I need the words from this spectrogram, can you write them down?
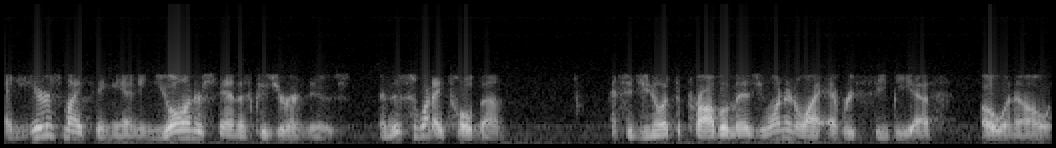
And here's my thing, Andy, and you'll understand this because you're in news. And this is what I told them. I said, you know what the problem is? You want to know why every CBS O and O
